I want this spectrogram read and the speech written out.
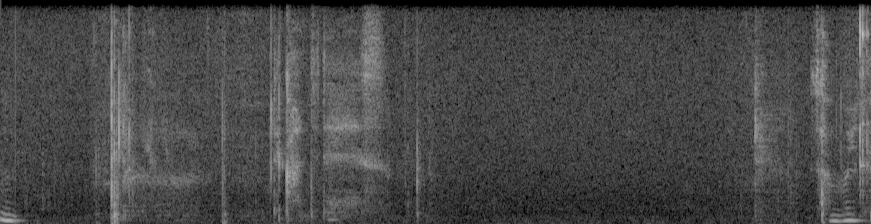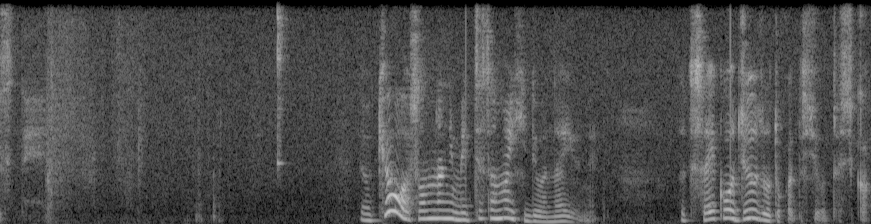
うんって感じです寒いですね。でも今日はそんなにめっちゃ寒い日ではないよね。だって最高10度とかですよ確か。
